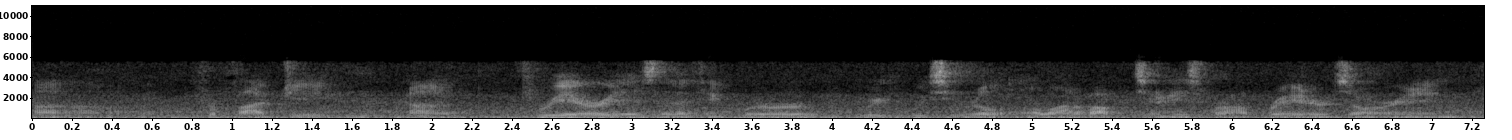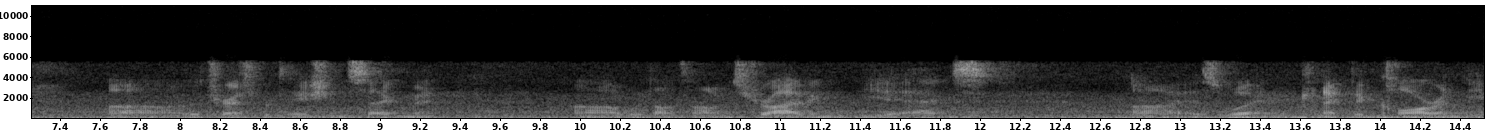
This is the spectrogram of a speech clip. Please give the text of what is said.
uh, for 5G. Three areas that I think we're, we, we see real, a lot of opportunities for operators are in uh, the transportation segment uh, with autonomous driving V2X, uh, as well as connected car in the,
